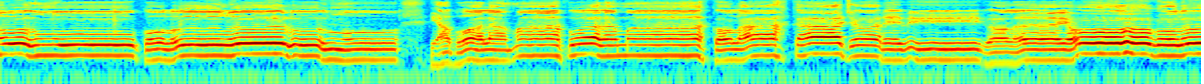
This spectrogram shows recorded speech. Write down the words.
kolu kolulu lunnu. Ja puolema, puolema, kolahka jorevi, kole jolkulu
